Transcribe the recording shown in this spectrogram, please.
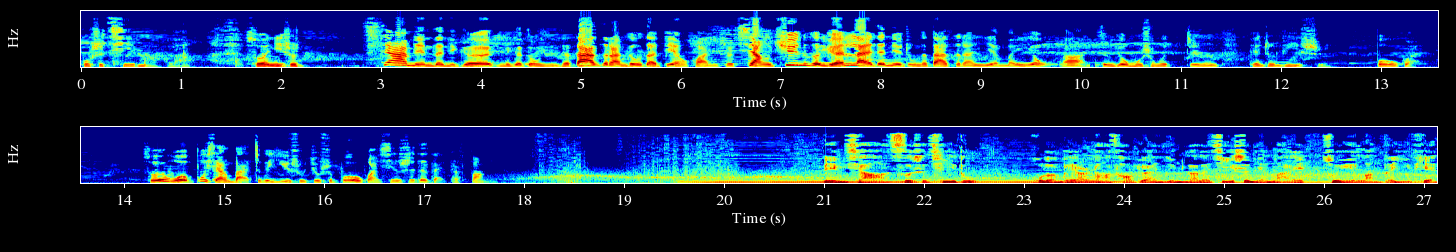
不是骑马了。所以你说，下面的那个那个东西，你说大自然都在变化。你说想去那个原来的那种的大自然也没有了，这种游牧生活只能变成历史博物馆。所以我不想把这个艺术就是博物馆形式的在那放。零下四十七度，呼伦贝尔大草原迎来了几十年来最冷的一天。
